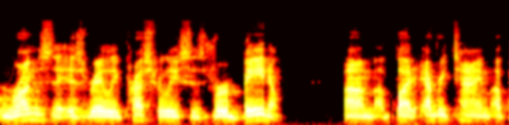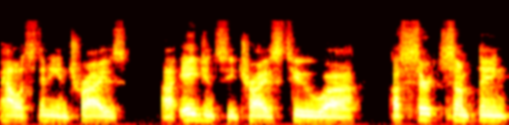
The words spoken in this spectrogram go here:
runs the Israeli press releases verbatim. Um, but every time a Palestinian tries, uh, agency tries to uh, assert something,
